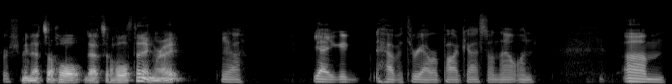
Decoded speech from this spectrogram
for sure. i mean that's a whole that's a whole thing right Yeah, yeah, you could have a three-hour podcast on that one. Um,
